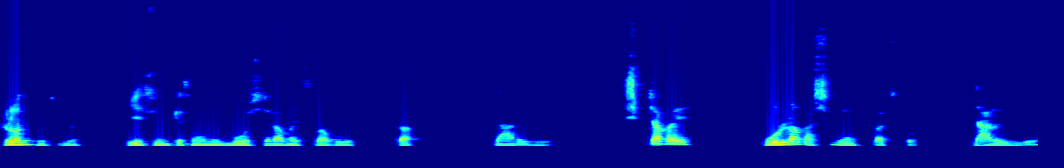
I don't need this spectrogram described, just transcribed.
그런 대신에 예수님께서 오늘 무엇이라 말씀하고 계십니까? 나를 위해 십자가에 올라가시면서까지도 나를 위해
